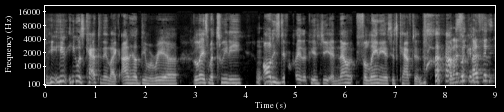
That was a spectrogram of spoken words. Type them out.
he he, he was captaining like Angel Di Maria, Blaise Matuidi, all these different players at PSG, and now Fellaini is his captain. But I think I think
